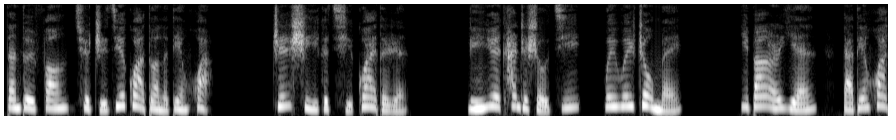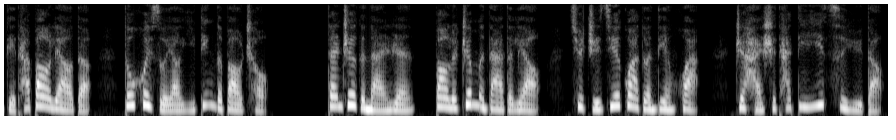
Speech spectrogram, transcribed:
但对方却直接挂断了电话，真是一个奇怪的人。林月看着手机，微微皱眉。一般而言，打电话给他爆料的都会索要一定的报酬，但这个男人爆了这么大的料，却直接挂断电话，这还是他第一次遇到。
